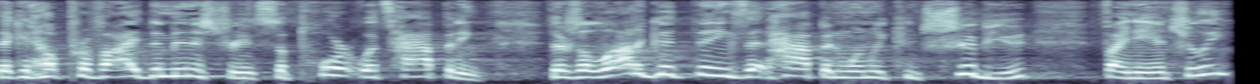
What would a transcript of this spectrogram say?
that can help provide the ministry and support what's happening. There's a lot of good things that happen when we contribute financially.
